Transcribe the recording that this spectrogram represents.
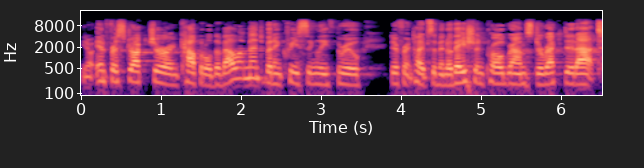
you know, infrastructure and capital development, but increasingly through different types of innovation programs directed at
